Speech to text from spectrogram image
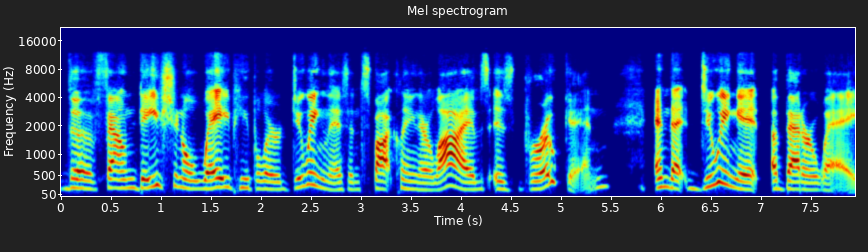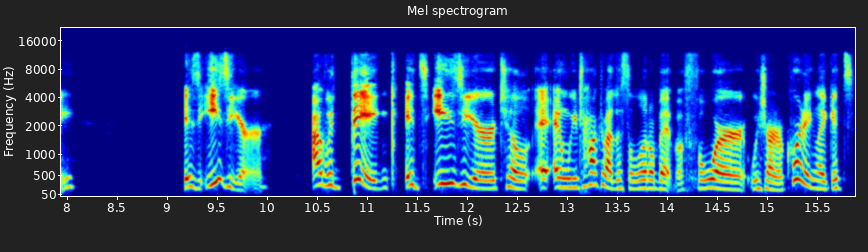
the foundational way people are doing this and spot cleaning their lives is broken, and that doing it a better way is easier. I would think it's easier to, and we talked about this a little bit before we started recording. Like it's,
